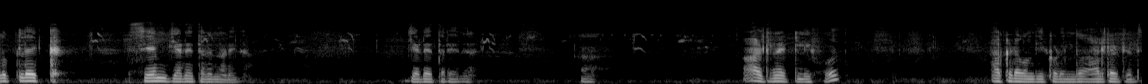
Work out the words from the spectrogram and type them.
ಲುಕ್ ಲೈಕ್ ಸೇಮ್ ಜಡೆ ಥರ ನೋಡಿ ಇದು. ಜಡೆ ಥರ ಇದೆ. ಹಾಂ. ಆಲ್ಟರ್ನೇಟ್ ಲೀಫು ಆ ಕಡೆ ಒಂದು, ಈ ಕಡೆ ಒಂದು ಆಲ್ಟರ್ನೇಟ್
